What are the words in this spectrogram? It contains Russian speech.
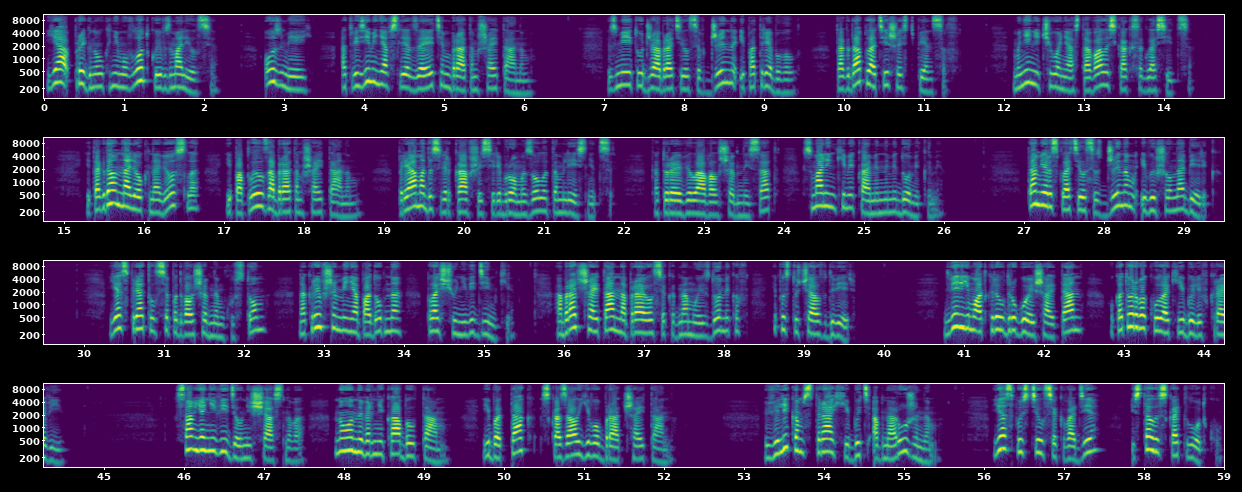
Я прыгнул к нему в лодку и взмолился. «О, змей, отвези меня вслед за этим братом-шайтаном». Змей тут же обратился в джинна и потребовал. «Тогда плати шесть пенсов». Мне ничего не оставалось, как согласиться. И тогда он налег на весла и поплыл за братом-шайтаном, прямо до сверкавшей серебром и золотом лестницы, которая вела волшебный сад с маленькими каменными домиками. Там я расплатился с джином и вышел на берег. Я спрятался под волшебным кустом, накрывшим меня подобно плащу-невидимки, а брат Шайтан направился к одному из домиков и постучал в дверь. Дверь ему открыл другой Шайтан, у которого кулаки были в крови. Сам я не видел несчастного, но он наверняка был там, ибо так сказал его брат Шайтан. В великом страхе быть обнаруженным я спустился к воде и стал искать лодку.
